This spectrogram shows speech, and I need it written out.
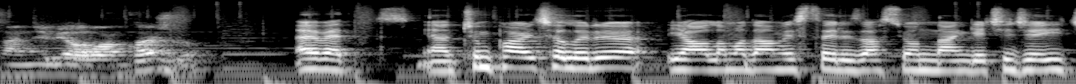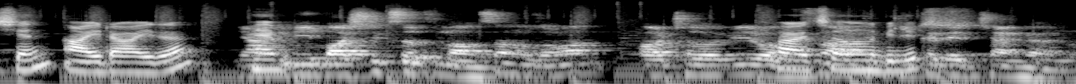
sence bir avantaj mı? Evet. Yani tüm parçaları yağlamadan ve sterilizasyondan geçeceği için ayrı ayrı. Yani Hem- bir başlık satın alsan o zaman parçalanabilir olmasına Parçalanabilir. dikkat edeceksin galiba.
